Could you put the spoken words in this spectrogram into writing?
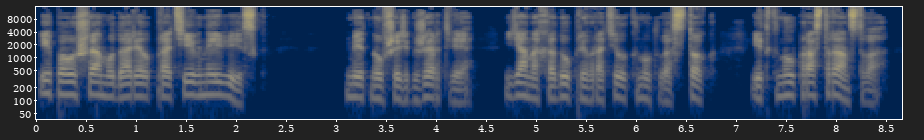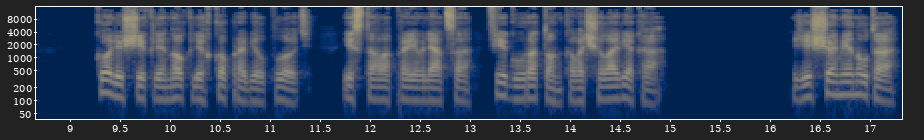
и по ушам ударил противный виск. Метнувшись к жертве, я на ходу превратил кнут в восток и ткнул пространство. Колющий клинок легко пробил плоть, и стала проявляться фигура тонкого человека. «Еще минута,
